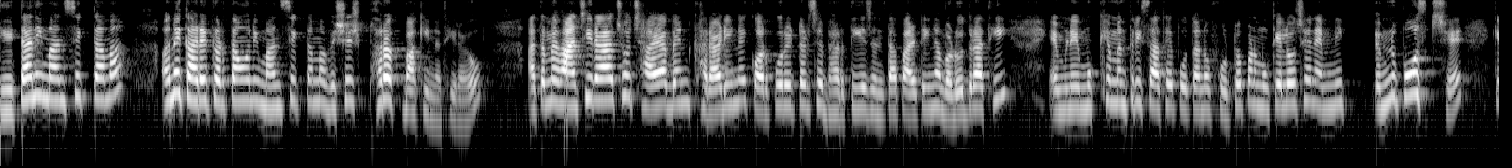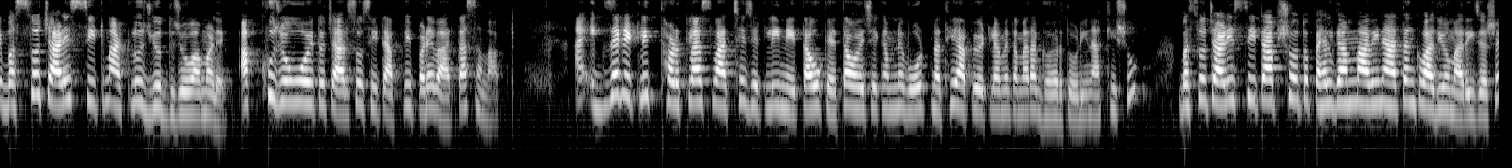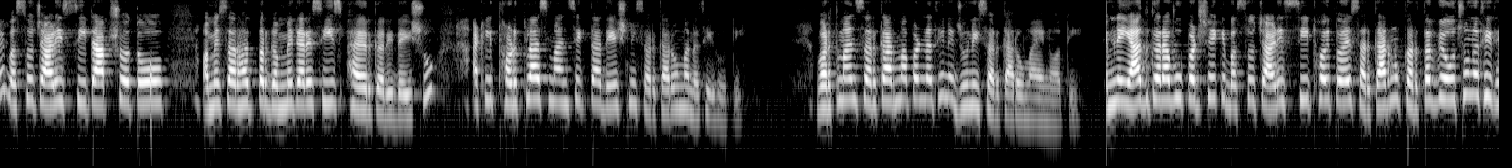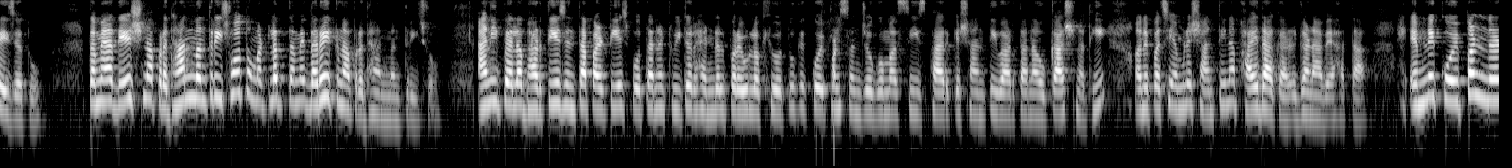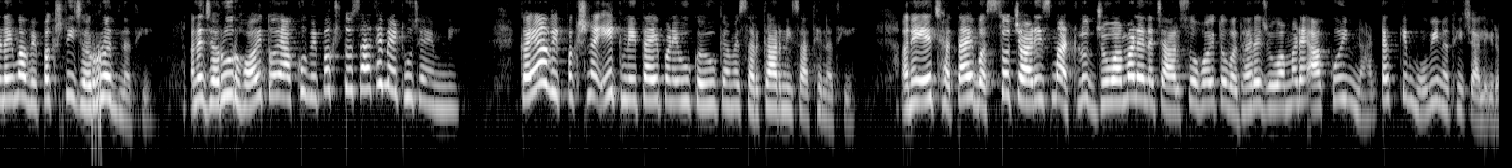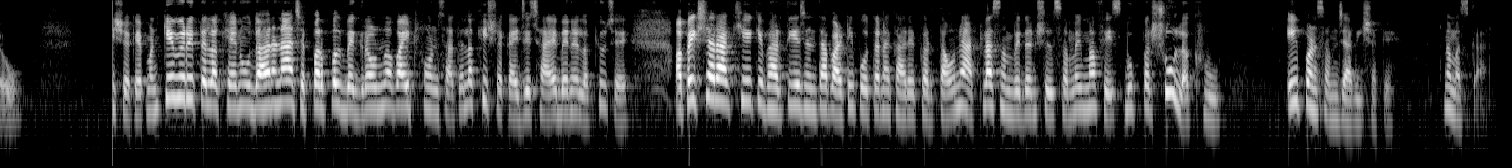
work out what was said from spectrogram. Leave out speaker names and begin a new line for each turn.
ઘેટાની માનસિકતામાં અને કાર્યકર્તાઓની માનસિકતામાં વિશેષ ફરક બાકી નથી રહ્યો. આ તમે વાંચી રહ્યા છો, છાયાબેન ખરાડીને કોર્પોરેટર છે ભારતીય જનતા પાર્ટીના વડોદરાથી. એમણે મુખ્યમંત્રી સાથે પોતાનો ફોટો પણ મૂકેલો છે અને એમની, એમનું પોસ્ટ છે કે બસો ચાળીસ સીટમાં આટલું જ યુદ્ધ જોવા મળે. આખું જોવું હોય તો ચારસો સીટ આપવી પડે, વાર્તા સમાપ્ત. આ એક્ઝેક્ટ એટલી થર્ડ ક્લાસ વાત છે જેટલી નેતાઓ કહેતા હોય છે કે અમને વોટ નથી આપ્યો એટલે અમે તમારા ઘર તોડી નાખીશું. બસો ચાળીસ સીટ આપશો તો પહેલગામમાં આવીને આતંકવાદીઓ મારી જશે. બસો ચાળીસ સીટ આપશો તો અમે સરહદ પર ગમે ત્યારે સીઝ ફાયર કરી દઈશું. આટલી થર્ડ ક્લાસ માનસિકતા દેશની સરકારોમાં નથી હોતી. વર્તમાન સરકારમાં પણ નથી ને જૂની સરકારોમાં એ નહોતી. એમને યાદ કરાવવું પડશે કે બસો ચાળીસ સીટ હોય તો એ સરકારનું કર્તવ્ય ઓછું નથી થઈ જતું. તમે આ દેશના પ્રધાનમંત્રી છો, તો મતલબ તમે દરેકના પ્રધાનમંત્રી છો. આની પહેલાં ભારતીય જનતા પાર્ટીએ જ પોતાના ટ્વિટર હેન્ડલ પર એવું લખ્યું હતું કે કોઈ પણ સંજોગોમાં સીઝ ફાયર કે શાંતિ વાર્તાના અવકાશ નથી અને પછી એમણે શાંતિના ફાયદા ગણાવ્યા હતા. એમને કોઈ પણ નિર્ણયમાં વિપક્ષની જરૂર જ નથી. અને જરૂર હોય તો એ આખું વિપક્ષ તો સાથે બેઠું છે એમની. કયા વિપક્ષના એક નેતાએ પણ એવું કહ્યું કે અમે સરકારની સાથે નથી? અને એ છતાંય બસો ચાળીસમાં આટલું જ જોવા મળે અને ચારસો હોય તો વધારે જોવા મળે, આ કોઈ નાટક કે મૂવી નથી ચાલી રહ્યું. શકે. પણ કેવી રીતે લખે એનું ઉદાહરણ આ છે. પર્પલ બેકગ્રાઉન્ડમાં વ્હાઇટ ફોન સાથે લખી શકાય, જે છાયેબેને લખ્યું છે. અપેક્ષા રાખીએ કે ભારતીય જનતા પાર્ટી પોતાના કાર્યકર્તાઓને આટલા સંવેદનશીલ સમયમાં ફેસબુક પર શું લખવું એ પણ સમજાવી શકે. નમસ્કાર.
